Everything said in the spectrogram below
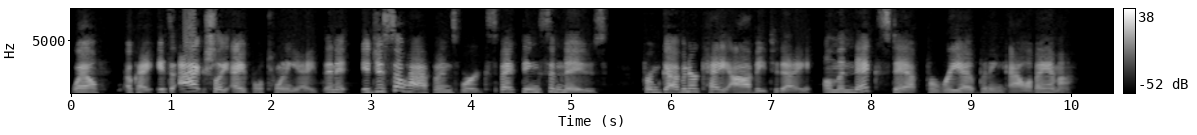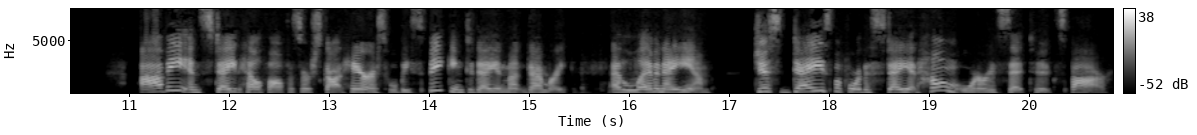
Well, okay, it's actually April 28th and it, it just so happens we're expecting some news from Governor Kay Ivey today on the next step for reopening Alabama. Ivey and State Health Officer Scott Harris will be speaking today in Montgomery at 11 a.m., just days before the stay at home order is set to expire.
